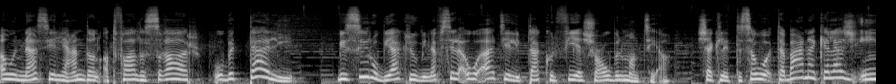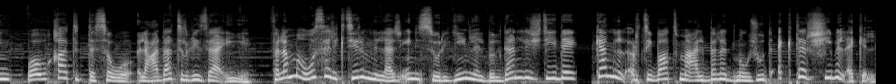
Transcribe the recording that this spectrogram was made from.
أو الناس يلي عندهم أطفال صغار وبالتالي بيصيروا بياكلوا بنفس الأوقات يلي بتاكل فيها شعوب المنطقة. شكل التسوق تبعنا كلاجئين وأوقات التسوق العادات الغذائية. فلما وصل كتير من اللاجئين السوريين للبلدان الجديدة كان الارتباط مع البلد موجود أكثر شي بالأكل.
